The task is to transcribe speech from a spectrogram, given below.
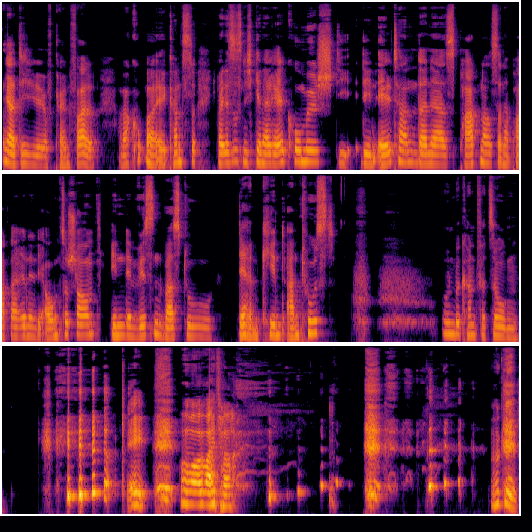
Ja, die auf keinen Fall. Aber guck mal, ey, kannst du, ich meine, ist es nicht generell komisch, die, den Eltern deines Partners, deiner Partnerin in die Augen zu schauen, in dem Wissen, was du deren Kind antust? Unbekannt verzogen. okay, machen wir mal weiter. Okay,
